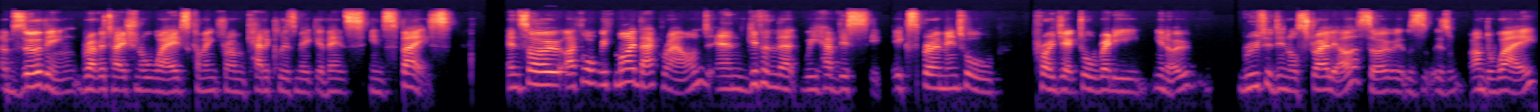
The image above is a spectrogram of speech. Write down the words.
observing gravitational waves coming from cataclysmic events in space. And so i thought with my background and given that we have this experimental project already you know rooted in Australia, so it was, is underway.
